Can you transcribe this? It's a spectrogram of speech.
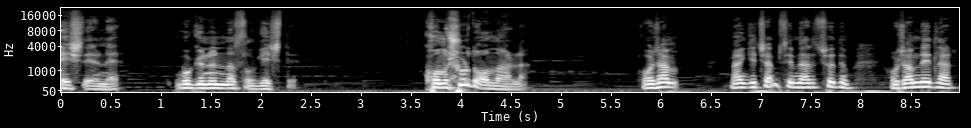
eşlerine bugünün nasıl geçti. Konuşurdu onlarla. Hocam ben geçen seminerde söyledim. Hocam dediler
